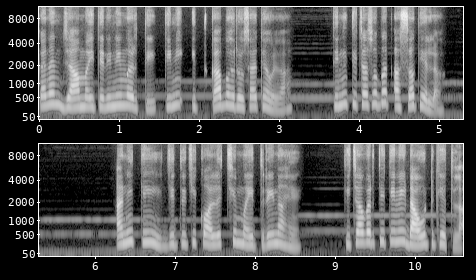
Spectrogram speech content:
कारण ज्या मैत्रिणीवरती तिने इतका भरोसा ठेवला तिने तिच्यासोबत असं केलं. आणि ती जी तिची कॉलेजची मैत्रीण आहे तिच्यावरती तिने डाऊट घेतला.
